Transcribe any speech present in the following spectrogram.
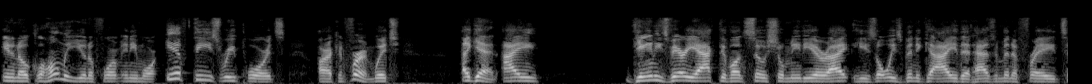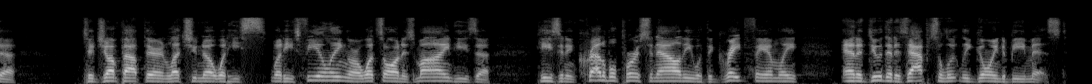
in an Oklahoma uniform anymore. If these reports are confirmed, which, again, I. Danny's very active on social media, right? He's always been a guy that hasn't been afraid to to jump out there and let you know what he's what he's feeling or what's on his mind. He's a he's an incredible personality with a great family and a dude that is absolutely going to be missed.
